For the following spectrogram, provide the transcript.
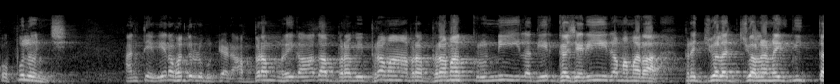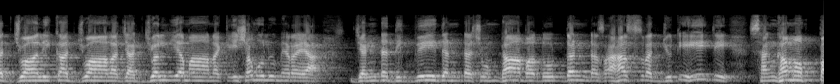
కొప్పులోంచి. అంతే వీరభద్రుడు పుట్టాడు. అభ్రమృగాదభ్ర విభ్రమ భ్రభ్రమ కృన్నీల దీర్ఘ శరీరమమర ప్రజ్వల జ్వల దీప్త జ్వాలిక జ్వాల జజ్వల్యమాన కేశములు మెరయ జండ దిగ్వేదండ శుంఠాబదోర్దండ సహస్ర ద్యుతిహేతి సంఘమొప్ప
